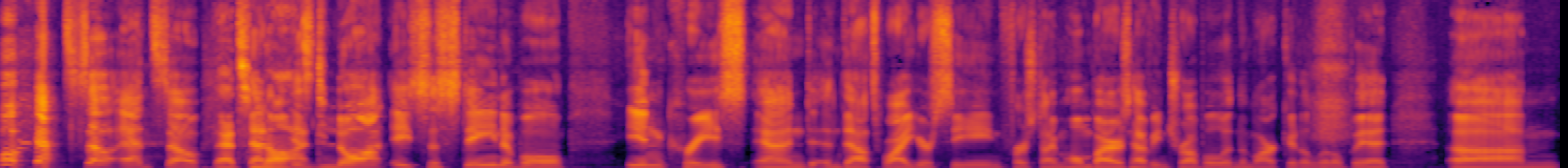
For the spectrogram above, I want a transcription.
and so, and so That's that not. is not a sustainable increase, and and that's why you're seeing first time homebuyers having trouble in the market a little bit. Um,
